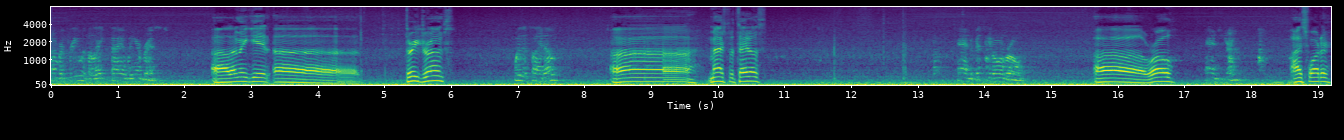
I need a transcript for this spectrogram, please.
Number three with a lakeside winger breast. Uh, let me get uh three drums. With a side out, Uh, mashed potatoes. And biscuit or roll. Uh, roll, And drink. ice water.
